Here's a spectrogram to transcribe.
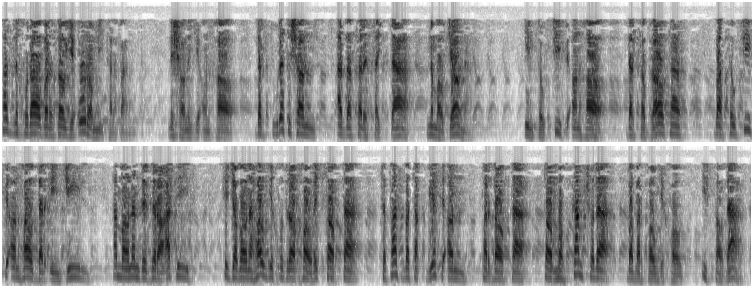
فضل خدا و رضای او را میطلبند. نشانه آنها در صورتشان از اثر سجده نمایان است این توصیف آنها در تورات است و توصیف آنها در انجیل همانند زراعتی است که جوانهای خود را خارج ساخته سپس به تقویت آن پرداخته تا محکم شده و بر پای خود ایستاده است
